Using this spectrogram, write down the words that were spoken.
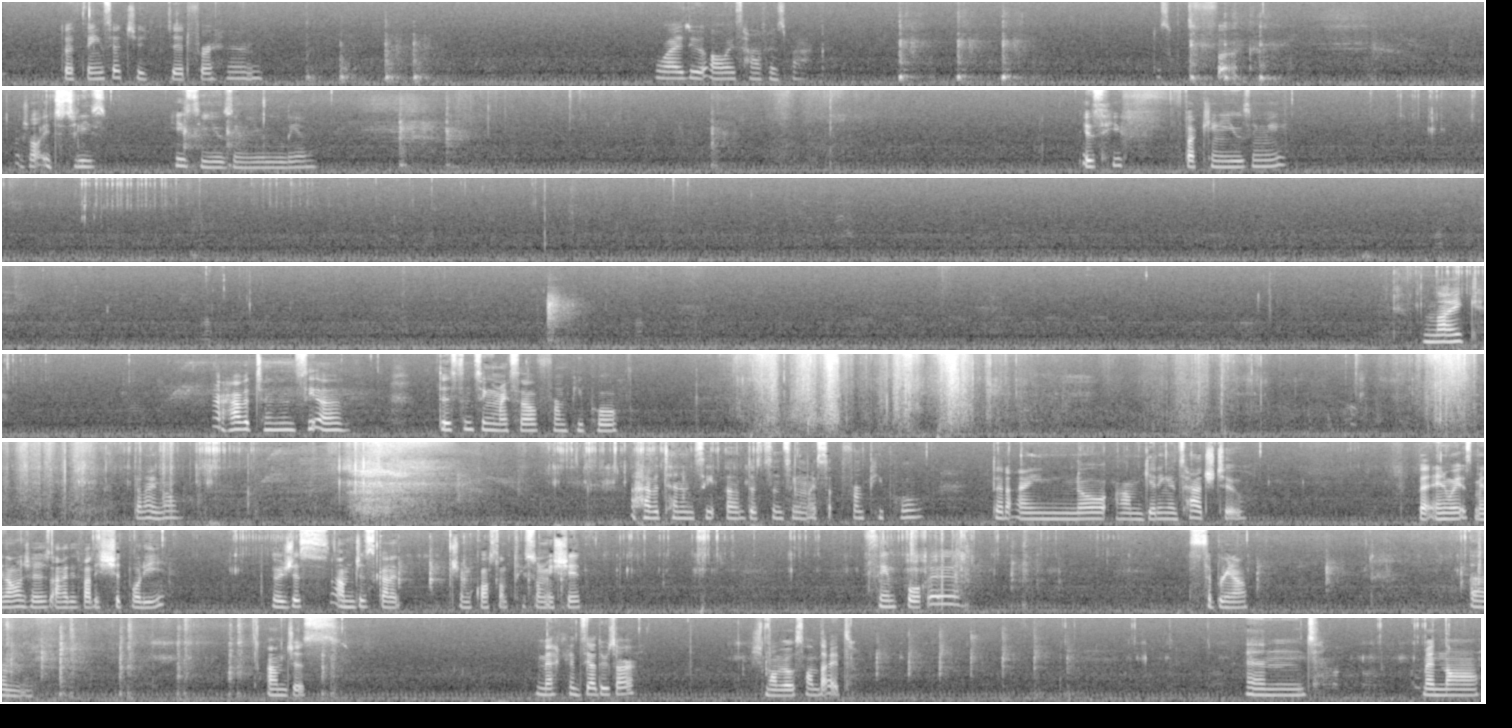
the things that you did for him. Why do you always have his back? Just what the fuck? Genre, il t'utilise. He's using you, Lillian. Is he fucking using me? Like I have a tendency of distancing myself from people. That I know. I have a tendency of distancing myself from people that I know I'm getting attached to. But anyways, maintenant, je vais juste arrêter de faire des shit pour lui. Vais juste, I'm just gonna, je vais me concentrer sur mes shit. Same pour euh, Sabrina. Um, I'm just mercredi à 2h. Je m'en vais au centre d'aide. And Maintenant,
